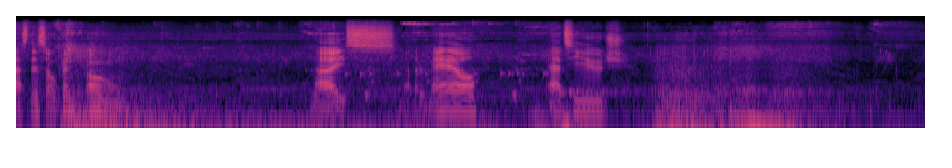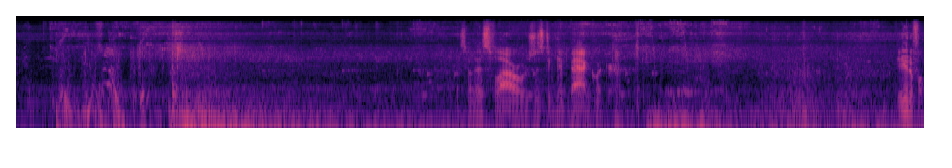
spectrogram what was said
This open. Boom. Nice. Another mail. That's huge. So this flower was just to get back quicker. Beautiful.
